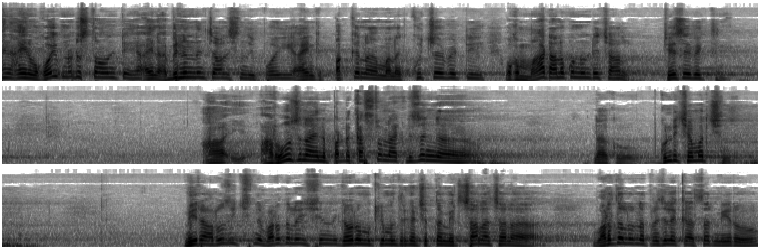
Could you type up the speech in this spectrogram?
ఆయన ఆయన ఒకవైపు నడుస్తూ ఉంటే ఆయన అభినందించాల్సింది పోయి ఆయనకి పక్కన మన కూర్చోబెట్టి ఒక మాట అనుకుని ఉంటే చాలు చేసే వ్యక్తిని. ఆ ఆ రోజున ఆయన పడ్డ కష్టం నాకు నిజంగా నాకు గుండె చెమర్చింది. మీరు ఆ రోజు ఇచ్చింది వరదలు ఇచ్చింది గౌరవ ముఖ్యమంత్రి గారు చెప్తాం మీరు చాలా చాలా వరదలు ఉన్న ప్రజలే కాదు సార్. మీరు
